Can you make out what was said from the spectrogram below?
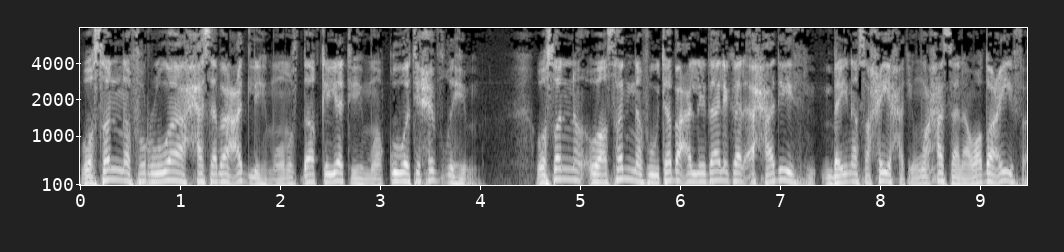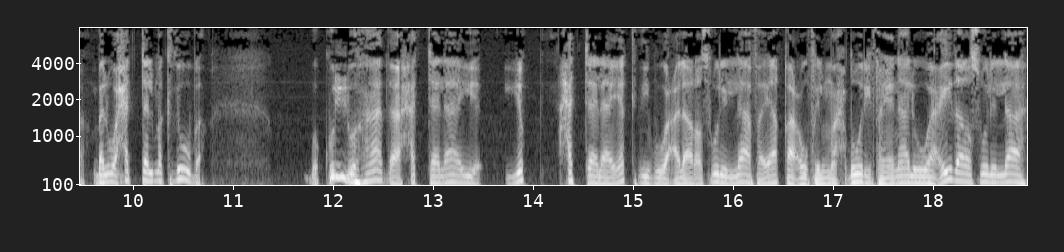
وصنفوا الرواة حسب عدلهم ومصداقيتهم وقوة حفظهم. وصنفوا تبعا لذلك الأحاديث بين صحيحة وحسنة وضعيفة بل وحتى المكذوبة. وكل هذا حتى لا يك حتى لا يكذبوا على رسول الله فيقعوا في المحظور فينالوا وعيد رسول الله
